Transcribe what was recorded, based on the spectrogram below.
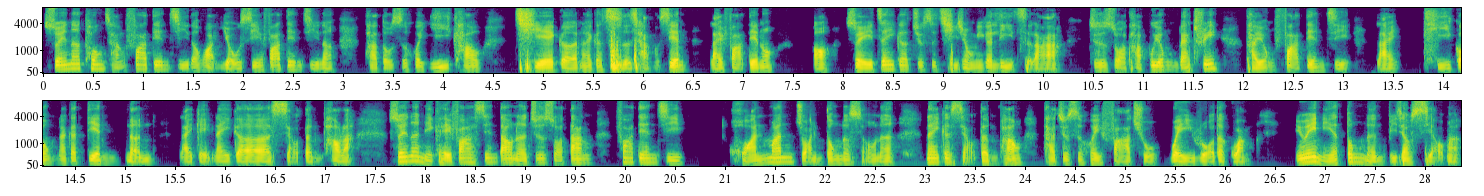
所以呢，通常发电机的话，有些发电机呢，它都是会依靠切割那个磁场线来发电哦。哦，所以这个就是其中一个例子啦，就是说它不用 battery，它用发电机来提供那个电能来给那个小灯泡啦。所以呢，你可以发现到呢，就是说当发电机。缓慢转动的时候呢，那个小灯泡它就是会发出微弱的光，因为你的动能比较小嘛，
